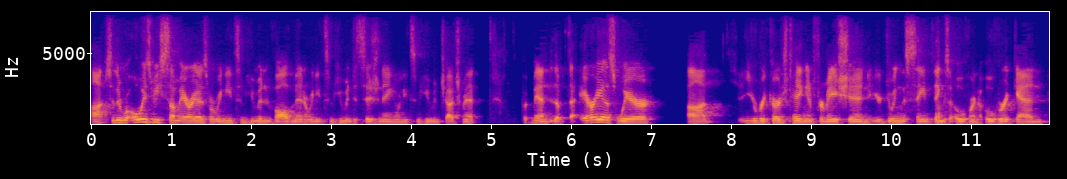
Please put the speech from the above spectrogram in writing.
Uh, so there will always be some areas where we need some human involvement or we need some human decisioning, we need some human judgment. But man, the, the areas where uh, you're regurgitating information, you're doing the same things over and over again,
